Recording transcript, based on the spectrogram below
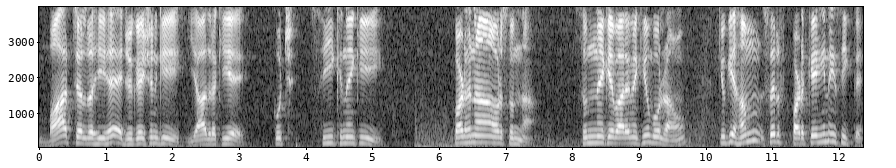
बात चल रही है एजुकेशन की, याद रखिए, कुछ सीखने की। पढ़ना और सुनना। सुनने के बारे में क्यों बोल रहा हूँ? क्योंकि हम सिर्फ़ पढ़ के ही नहीं सीखते।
